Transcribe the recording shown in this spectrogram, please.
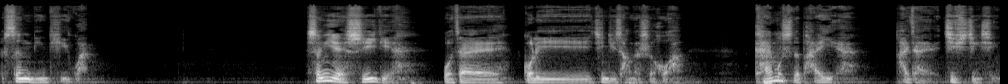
森林体育馆。深夜十一点，我在国立竞技场的时候啊，开幕式的排演还在继续进行。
